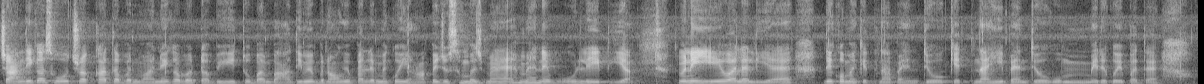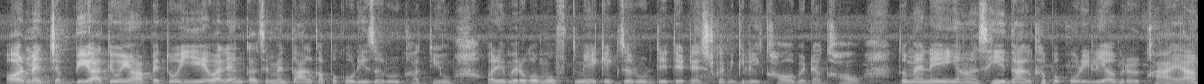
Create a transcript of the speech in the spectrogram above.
चांदी का सोच रखा था बनवाने का बट अभी तो बाद ही में बनाऊँगी। पहले मेरे को यहाँ पे जो समझ में आया मैंने वो ले लिया। तो मैंने ये वाला लिया है। देखो मैं कितना पहनती हूँ, कितना ही पहनती हूँ, वो मेरे को ही पता है। और मैं जब भी आती हूँ यहाँ पे तो ये वाले अंकल से मैं दाल का पकौड़ी ज़रूर खाती हूँ। और ये मेरे को मुफ़्त में एक एक ज़रूर देते टेस्ट करने के लिए। खाओ बेटा, खाओ। तो मैंने यहाँ से ये दाल का पकौड़ी लिया और मेरे को खाया।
